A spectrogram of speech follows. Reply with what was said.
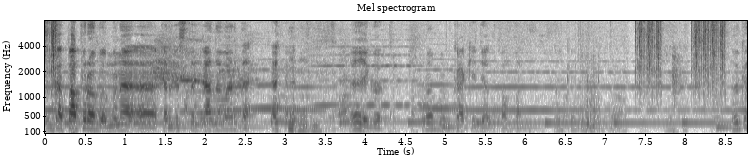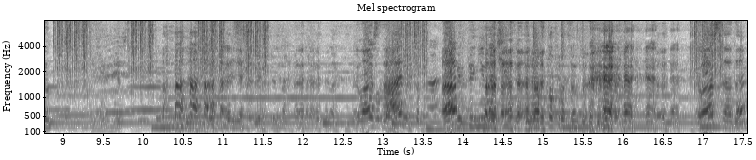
Ну-ка попробуем. Мы на Кыргызстан ганы бар да. Эй, Егор, попробуем, как идет колпак. Ну-ка. Ну-ка. Классно? А? Ты не на чистый, ты на сто процентов. Классно, да?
